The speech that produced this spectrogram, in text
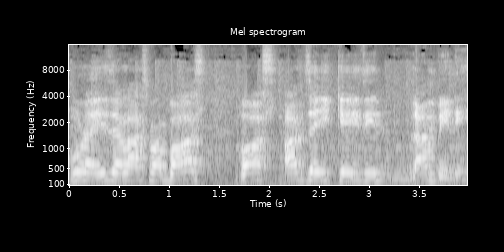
पूर्ण इजलासमा बहस बहस अझै केही दिन लम्बिने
